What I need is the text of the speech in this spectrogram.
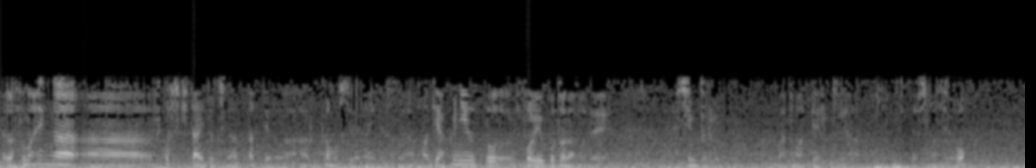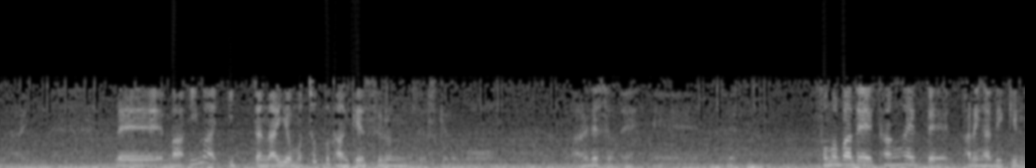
ただその辺が少し期待と違ったっていうのがあるかもしれないんですが、まあ、逆に言うとそういうことなのでシンプルまとまっている気がしますよ、はい。でまあ、今言った内容もちょっと関係するんですけどもあれですよね、その場で考えてあれができる。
